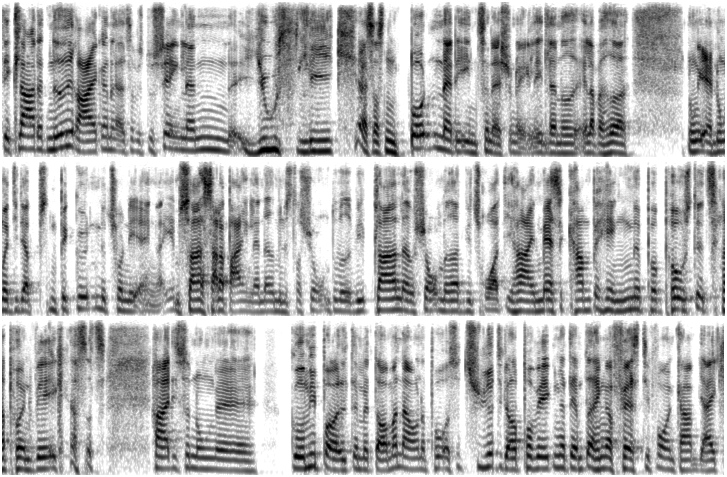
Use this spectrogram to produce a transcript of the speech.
det er klart, at nede i rækkerne, altså hvis du ser en eller anden Youth League, altså sådan bunden af det internationale, et eller andet, eller hvad hedder, nogle, ja, nogle af de der sådan begyndende turneringer, jamen så, så er der bare en eller anden administration. Du ved, vi plejer at lave sjov med, at vi tror, at de har en masse kampe hængende på post eller på en væg, og så har de sådan nogle øh, gummibolde med dommernavne på, og så tyrer de det op på væggen, og dem, der hænger fast, de får en kamp. Jeg er ikke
